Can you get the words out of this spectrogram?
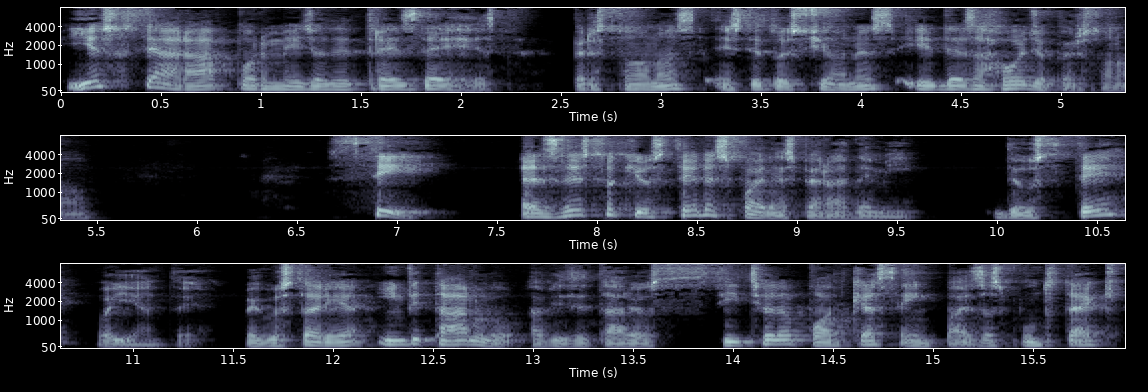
Y eso se hará por medio de tres ejes, personas, instituciones y desarrollo personal. Sí, es esto que ustedes pueden esperar de mí, de usted, oyente. Me gustaría invitarlo a visitar el sitio del podcast en paisas.tech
